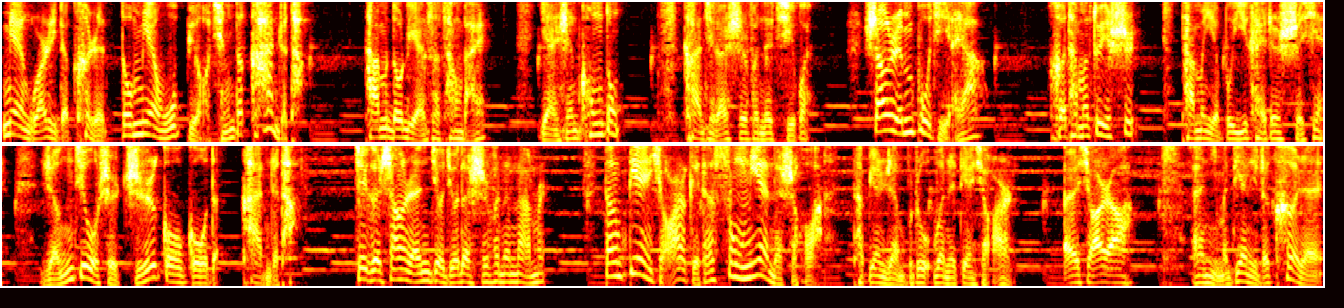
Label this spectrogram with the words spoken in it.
面馆里的客人都面无表情地看着他。他们都脸色苍白，眼神空洞，看起来十分的奇怪。商人不解呀，和他们对视，他们也不移开这视线，仍旧是直勾勾的看着他。这个商人就觉得十分的纳闷。当店小二给他送面的时候啊，他便忍不住问这店小二：“哎，小二啊，哎，你们店里这客人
